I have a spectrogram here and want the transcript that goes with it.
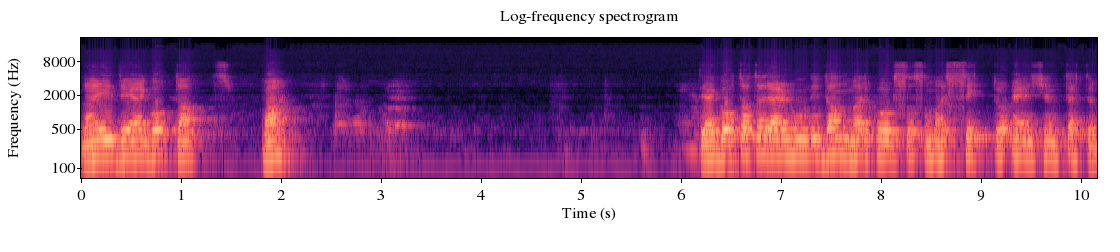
Nei, det er godt at Hva? Det er godt at det er noen i Danmark også som har sett og erkjent dette.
